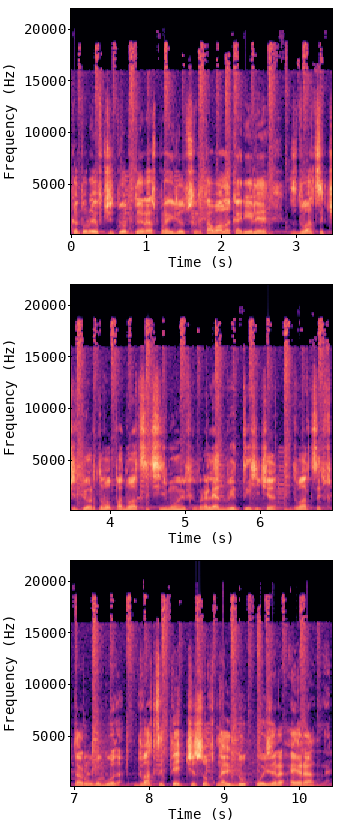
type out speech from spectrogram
которое в четвертый раз пройдет в Сартовало, Карелия с 24 по 27 февраля 2022 года. 25 часов на льду озера Айранна.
